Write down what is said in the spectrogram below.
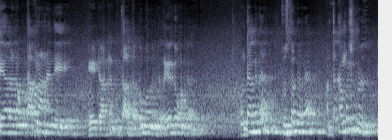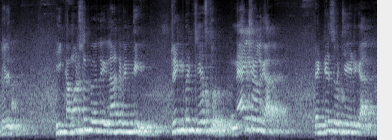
చేయాలన్న ఒక తపన అనేది ఏ డాక్టర్ చాలా తక్కువ మంది ఉంటారు రేర్గా ఉంటారు. ఉంటారు కదా? చూస్తారు కదా? అంత కమర్షియల్ రోజు రోజున. ఈ కమర్షియల్ రోజు ఇలాంటి వ్యక్తి ట్రీట్మెంట్ చేస్తూ న్యాచురల్గా ప్రెగ్నెన్సీ వచ్చేట్టుగా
